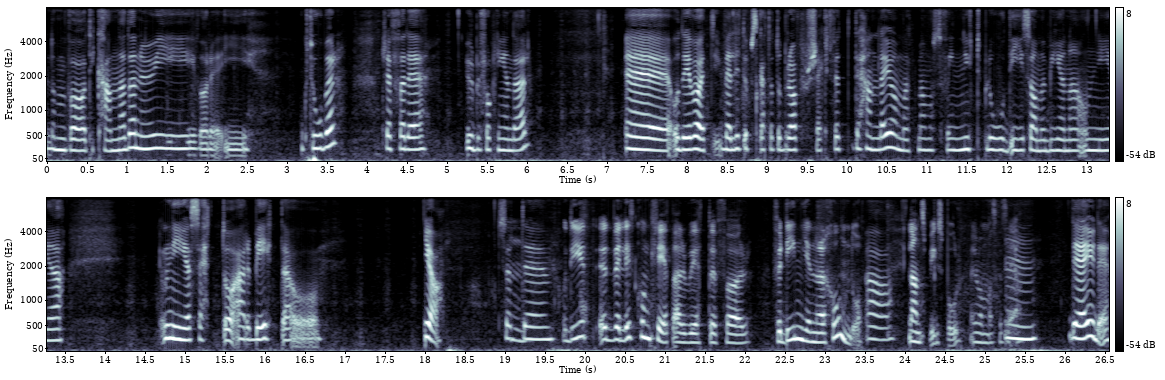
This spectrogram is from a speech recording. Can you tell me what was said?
de var till Kanada nu i, var det, i oktober, träffade urbefolkningen där. Eh, och det var ett väldigt uppskattat och bra projekt för det handlar ju om att man måste få in nytt blod i samebyarna och nya, nya sätt att arbeta och ja. Så att, eh, Och det är ju ett, ett väldigt konkret arbete för, för din generation då, ja. landsbygdsbor, eller vad man ska säga. Mm, det är ju det.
